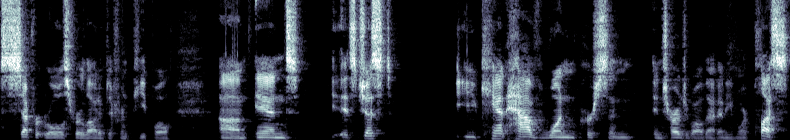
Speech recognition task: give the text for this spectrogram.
separate roles for a lot of different people. Um, and it's just, you can't have one person in charge of all that anymore. Plus,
